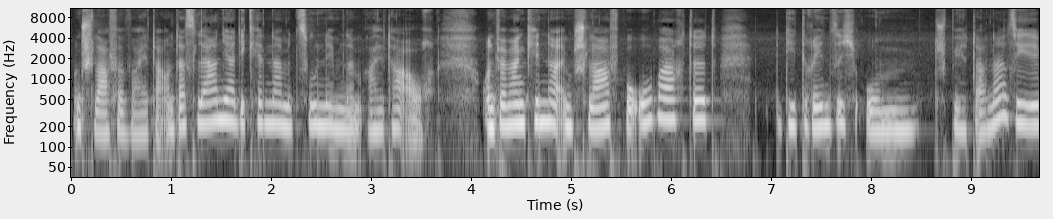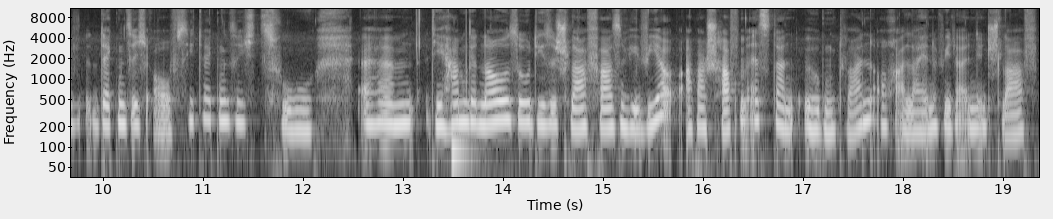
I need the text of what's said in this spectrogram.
und schlafe weiter. Und das lernen ja die Kinder mit zunehmendem Alter auch. Und wenn man Kinder im Schlaf beobachtet, die drehen sich um später. Ne? Sie decken sich auf, sie decken sich zu. Ähm, die haben genauso diese Schlafphasen wie wir, aber schaffen es dann irgendwann auch alleine wieder in den Schlaf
